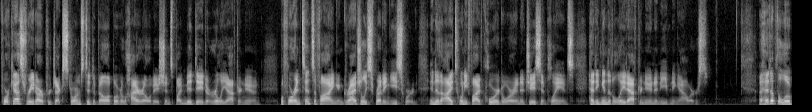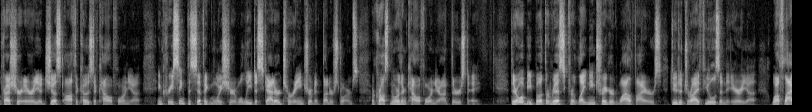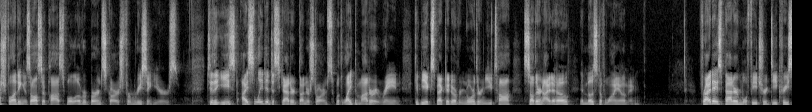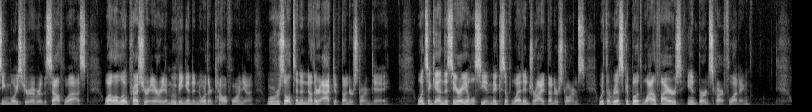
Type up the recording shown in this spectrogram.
Forecast radar projects storms to develop over the higher elevations by midday to early afternoon, before intensifying and gradually spreading eastward into the I 25 corridor and adjacent plains, heading into the late afternoon and evening hours. Ahead of the low pressure area just off the coast of California, increasing Pacific moisture will lead to scattered terrain driven thunderstorms across Northern California on Thursday. There will be both a risk for lightning triggered wildfires due to dry fuels in the area, while flash flooding is also possible over burn scars from recent years. To the east, isolated to scattered thunderstorms with light to moderate rain could be expected over northern Utah, southern Idaho, and most of Wyoming. Friday's pattern will feature decreasing moisture over the southwest, while a low pressure area moving into northern California will result in another active thunderstorm day. Once again, this area will see a mix of wet and dry thunderstorms, with the risk of both wildfires and burn scar flooding.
